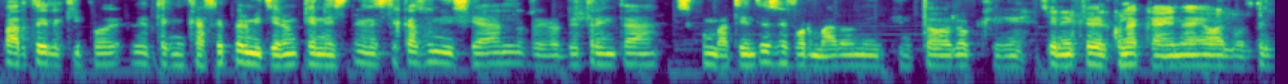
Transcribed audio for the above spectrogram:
parte del equipo de, de Café permitieron que en este, en este, caso inicial alrededor de 30 combatientes se formaron en, en, todo lo que tiene que ver con la cadena de valor del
